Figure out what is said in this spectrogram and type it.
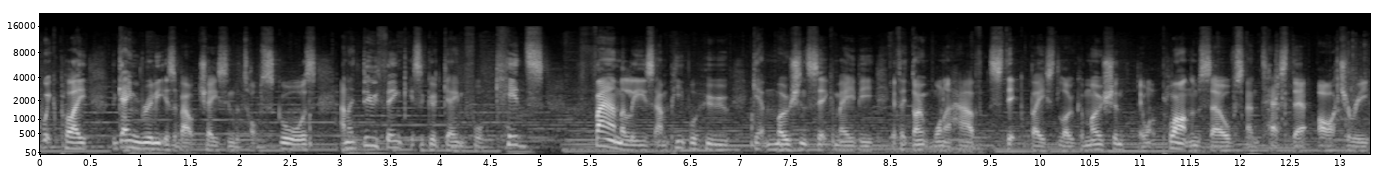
quick play. The game really is about chasing the top scores and I do think it's a good game for kids families and people who get motion sick maybe if they don't want to have stick based locomotion they want to plant themselves and test their archery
